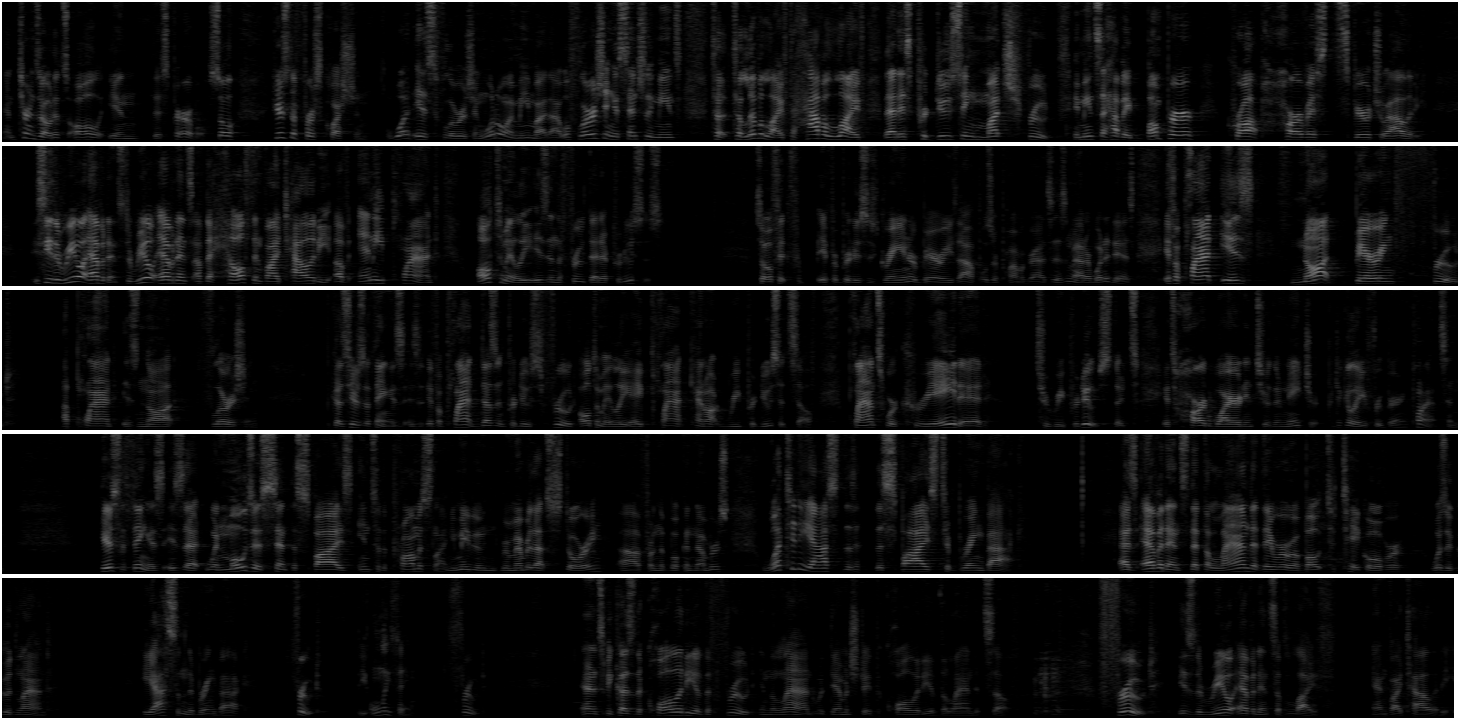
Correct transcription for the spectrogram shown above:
And it turns out it's all in this parable. So here's the first question What is flourishing? What do I mean by that? Well, flourishing essentially means to, to live a life, to have a life that is producing much fruit. It means to have a bumper crop harvest spirituality. You see, the real evidence, the real evidence of the health and vitality of any plant ultimately is in the fruit that it produces. So if it, if it produces grain or berries, apples or pomegranates, it doesn't matter what it is. If a plant is not bearing fruit, a plant is not flourishing. Because here's the thing is, is, if a plant doesn't produce fruit, ultimately a plant cannot reproduce itself. Plants were created to reproduce. It's, it's hardwired into their nature, particularly fruit-bearing plants. And here's the thing is, is that when Moses sent the spies into the promised land, you maybe remember that story uh, from the book of Numbers. What did he ask the, the spies to bring back? As evidence that the land that they were about to take over was a good land. He asked them to bring back fruit, the only thing, fruit. And it's because the quality of the fruit in the land would demonstrate the quality of the land itself. fruit is the real evidence of life and vitality.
